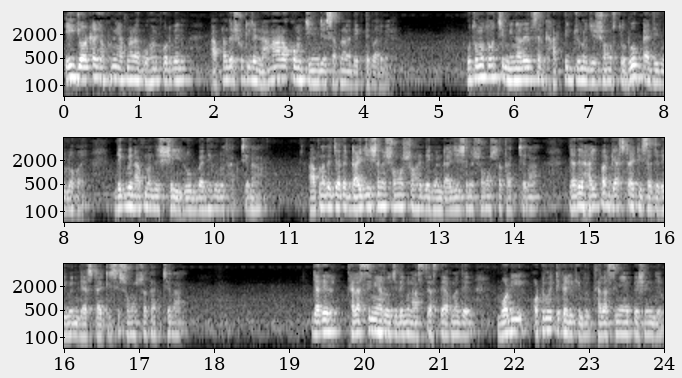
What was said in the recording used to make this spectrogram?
এই জলটা যখনই আপনারা গ্রহণ করবেন আপনাদের শরীরে নানা রকম চেঞ্জেস আপনারা দেখতে পারবেন। প্রথমত হচ্ছে মিনারেলসের ঘাটতির জন্য যে সমস্ত রোগ ব্যাধিগুলো হয়, দেখবেন আপনাদের সেই রোগ ব্যাধিগুলো থাকছে না। আপনাদের যাদের ডাইজেশনের সমস্যা হয়, দেখবেন ডাইজেশনের সমস্যা থাকছে না। যাদের হাইপার গ্যাস্ট্রাইটিস আছে, দেখবেন গ্যাস্ট্রাইটিসের সমস্যা থাকছে না। যাদের থ্যালাসিমিয়া রয়েছে, দেখবেন আস্তে আস্তে আপনাদের বডি অটোমেটিক্যালি কিন্তু থ্যালাসিমিয়া পেশেন্টদের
